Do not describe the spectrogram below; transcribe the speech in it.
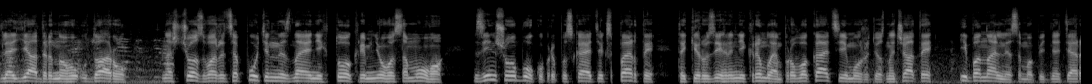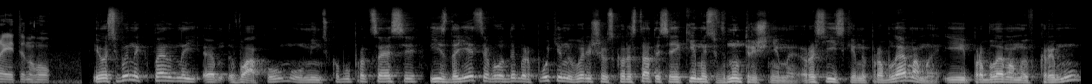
для ядерного удару. На що зважиться Путін, не знає ніхто, крім нього самого. З іншого боку, припускають експерти, такі розіграні Кремлем провокації можуть означати і банальне самопідняття рейтингу. І ось виник певний е, вакуум у мінському процесі, і здається, Володимир Путін вирішив скористатися якимись внутрішніми російськими проблемами і проблемами в Криму.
